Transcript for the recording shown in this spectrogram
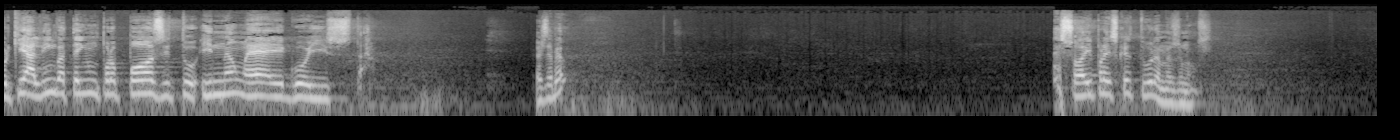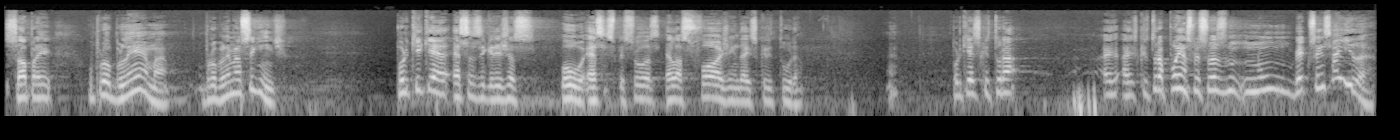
Porque a língua tem um propósito e não é egoísta. Percebeu? É só ir para a escritura, meus irmãos. Só para. O problema o problema é o seguinte: por que, que essas igrejas ou essas pessoas elas fogem da escritura? É, porque a escritura a escritura põe as pessoas num beco sem saída.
